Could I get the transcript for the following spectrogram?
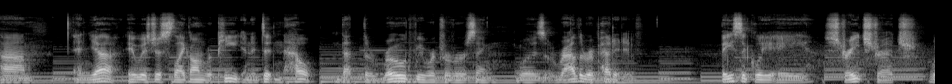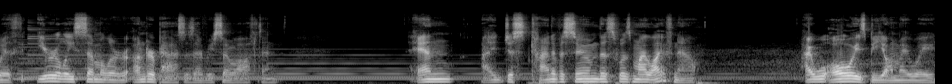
Um, and yeah, it was just like on repeat, and it didn't help that the road we were traversing was rather repetitive. Basically, a straight stretch with eerily similar underpasses every so often. And I just kind of assumed this was my life now. I will always be on my way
